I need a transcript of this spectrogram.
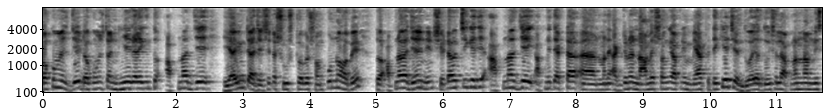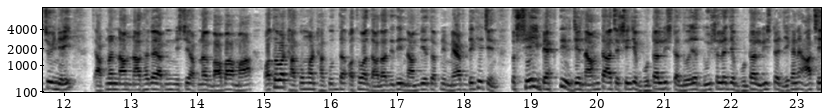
ডকুমেন্টস যে ডকুমেন্টসটা নিয়ে গেলে কিন্তু আপনার যে হিয়ারিংটা আছে, সেটা সুষ্ঠু হবে, সম্পূর্ণ হবে। তো আপনারা জেনে নিন, সেটা হচ্ছে গিয়ে যে আপনার যে, আপনি তো একটা মানে একজনের নামের সঙ্গে আপনি ম্যাপ দেখিয়েছেন দু হাজার দুই সালে আপনার নাম নিশ্চয়ই নেই। আপনার নাম না থাকায় আপনি নিশ্চয়ই আপনার বাবা, মা, অথবা ঠাকুমা, ঠাকুরদা, অথবা দাদা দিদির নাম দিয়ে তো আপনি ম্যাপ দেখিয়েছেন। তো সেই ব্যক্তির যে নামটা আছে, সেই যে ভোটার লিস্টটা দু হাজার দুই সালের যে ভোটার লিস্টটা যেখানে আছে,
